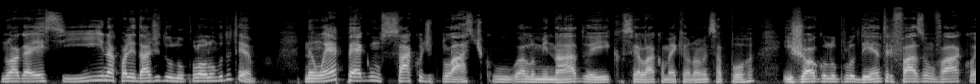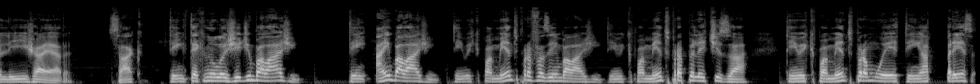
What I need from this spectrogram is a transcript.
no HSI e na qualidade do lúpulo ao longo do tempo. Não é pega um saco de plástico aluminado aí, sei lá como é que é o nome dessa porra, e joga o lúpulo dentro e faz um vácuo ali e já era. Saca? Tem tecnologia de embalagem. Tem a embalagem, tem o equipamento para fazer a embalagem, tem o equipamento para peletizar, tem o equipamento para moer, tem a prensa.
